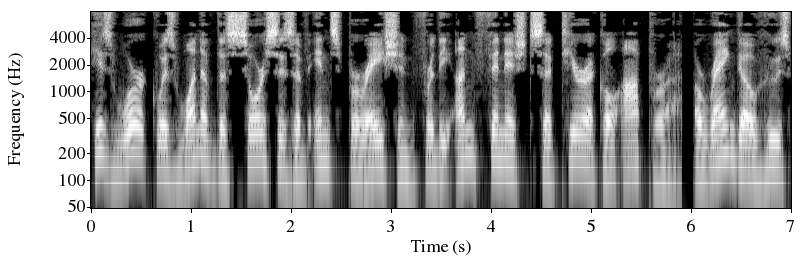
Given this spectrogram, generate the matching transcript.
His work was one of the sources of inspiration for the unfinished satirical opera, Orango whose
